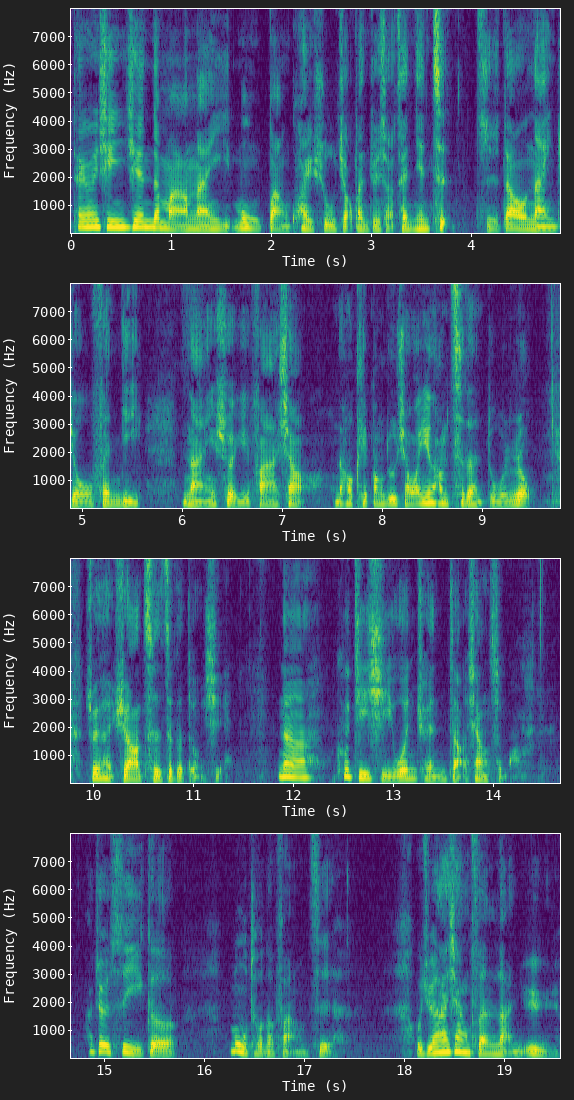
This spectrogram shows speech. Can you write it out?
它用新鲜的马奶以木棒快速搅拌最少三千次，直到奶油分离，奶水发酵，然后可以帮助消化。因为他们吃了很多肉，所以很需要吃这个东西。那库吉洗温泉澡像什么？它就是一个木头的房子，我觉得它像芬兰浴。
